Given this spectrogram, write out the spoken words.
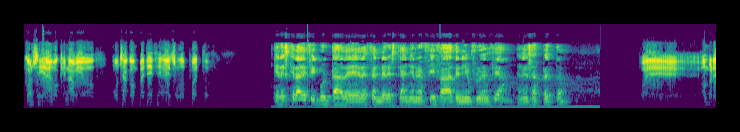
Consideramos que no ha habido mucha competencia en esos dos puestos. ¿Crees que la dificultad de defender este año en el FIFA ha tenido influencia en ese aspecto? Pues, hombre,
